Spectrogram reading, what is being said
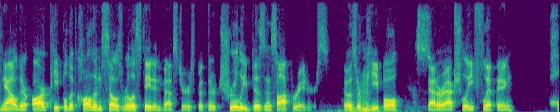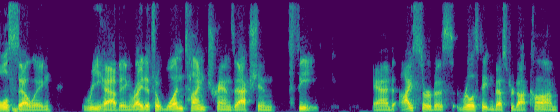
now, there are people that call themselves real estate investors, but they're truly business operators. Those mm-hmm. are people yes. that are actually flipping, wholesaling, rehabbing, right? It's a one time transaction fee. And I service realestateinvestor.com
